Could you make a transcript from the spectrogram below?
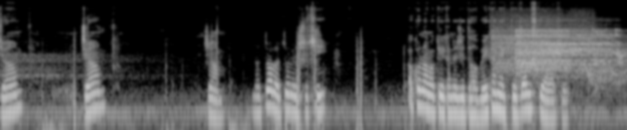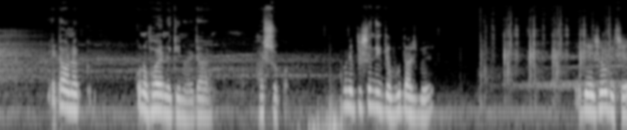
Jump jump jump. না, চলো, চলে এসেছি। এখন আমাকে এখানে যেতে হবে। এখানে একটা জাম্প আছে। এটা অনেক, কোনো ভয় নাকি নয়, এটা হাস্যকর। মানে পিছন দিক দিয়ে ভূত আসবে। এটা এসেও গেছে।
